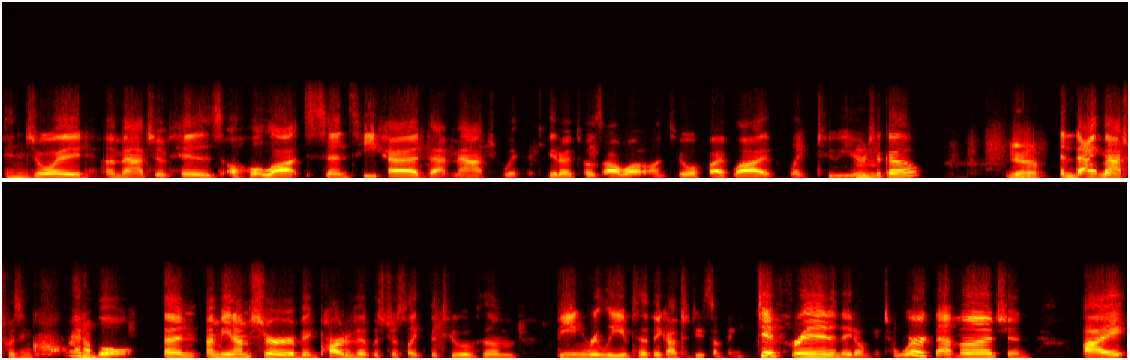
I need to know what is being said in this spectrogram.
enjoyed a match of his a whole lot since he had that match with Akira Tozawa on 205 Live like two years mm. ago. Yeah. And that match was incredible and I mean, I'm sure a big part of it was just like the two of them being relieved that they got to do something different and they don't get to work that much. And I,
